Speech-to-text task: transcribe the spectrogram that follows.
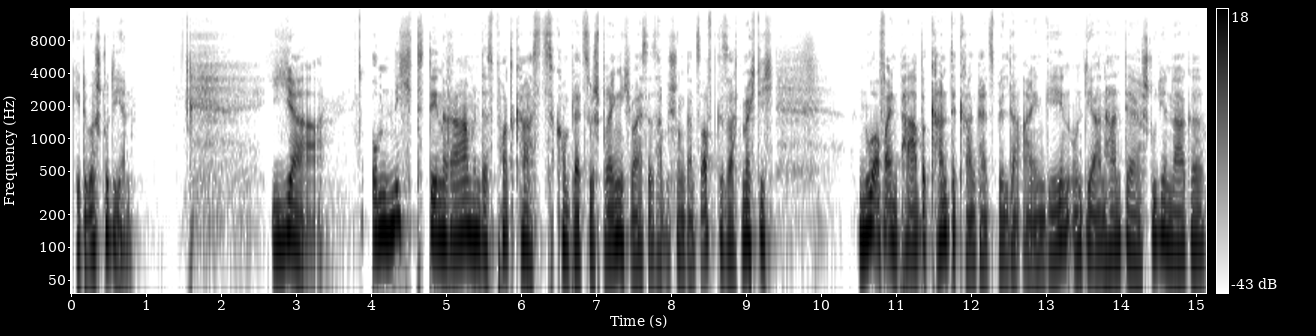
geht über Studieren. Ja, um nicht den Rahmen des Podcasts komplett zu sprengen, ich weiß, das habe ich schon ganz oft gesagt, möchte ich nur auf ein paar bekannte Krankheitsbilder eingehen und dir anhand der Studienlage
